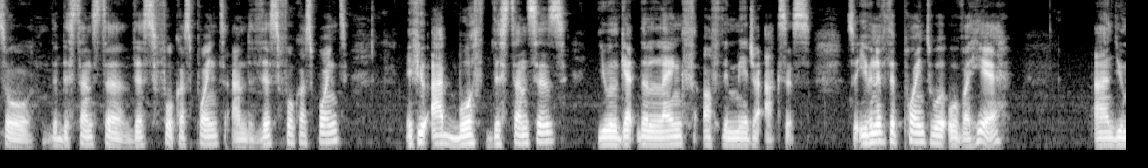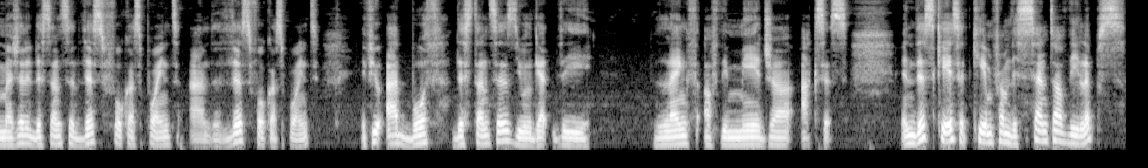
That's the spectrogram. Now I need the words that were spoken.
so the distance to this focus point and this focus point, if you add both distances, you will get the length of the major axis. So even if the point were over here, and you measure the distance to this focus point and this focus point, if you add both distances, you will get the length of the major axis. In this case, it came from the center of the ellipse.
